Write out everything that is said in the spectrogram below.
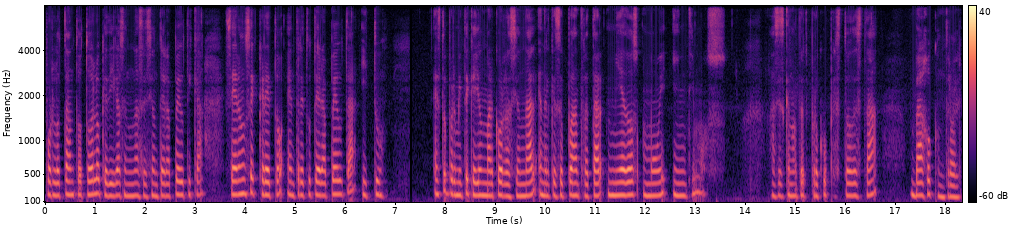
Por lo tanto, todo lo que digas en una sesión terapéutica será un secreto entre tu terapeuta y tú. Esto permite que haya un marco racional en el que se puedan tratar miedos muy íntimos. Así es que no te preocupes, todo está bajo control.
